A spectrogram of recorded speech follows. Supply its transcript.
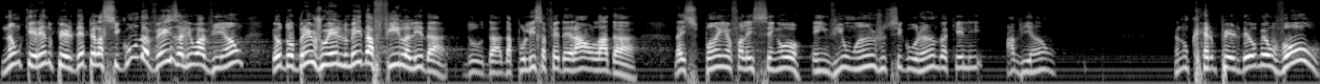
não querendo perder pela segunda vez ali o avião, eu dobrei o joelho no meio da fila ali da, do, da, da Polícia Federal lá da, da Espanha. Eu falei, Senhor, envia um anjo segurando aquele avião. Eu não quero perder o meu voo.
